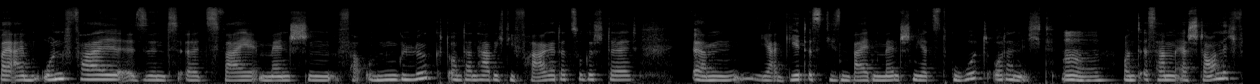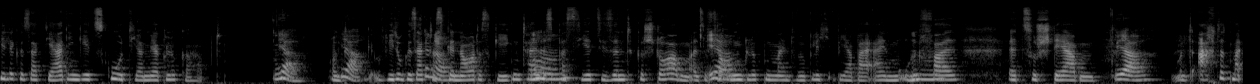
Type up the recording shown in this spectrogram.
bei einem Unfall sind äh, zwei Menschen verunglückt und dann habe ich die Frage dazu gestellt, ähm, ja, geht es diesen beiden Menschen jetzt gut oder nicht? Und es haben erstaunlich viele gesagt, ja, denen geht's gut, die haben ja Glück gehabt. Ja, Und ja. wie du gesagt hast, genau. genau das Gegenteil ist passiert. Sie sind gestorben. Also Ja. verunglücken meint wirklich ja bei einem Unfall äh, zu sterben. Ja, Und achtet mal,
